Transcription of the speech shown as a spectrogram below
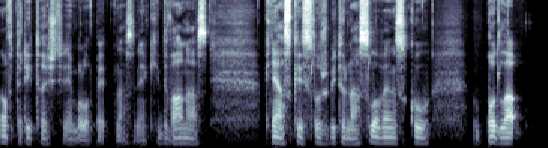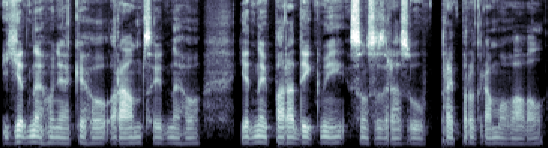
no vtedy to ešte nebolo 15, nejakých 12 kňazskej služby tu na Slovensku, podľa jedného nejakého rámca, jedného, jednej paradigmy som sa zrazu preprogramoval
